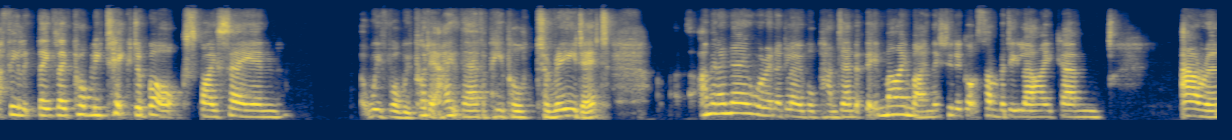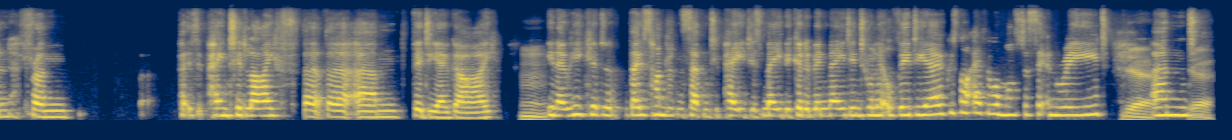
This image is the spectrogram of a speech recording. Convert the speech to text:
I feel they've, they've probably ticked a box by saying, we've, well, we put it out there for people to read it. I mean, I know we're in a global pandemic, but in my mind, they should have got somebody like um, Aaron from, is it Painted Life, the, the um, video guy? Mm. You know, he could have, those 170 pages maybe could have been made into a little video because not everyone wants to sit and read. Yeah. And yeah,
